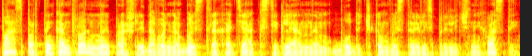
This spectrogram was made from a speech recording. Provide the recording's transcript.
Паспортный контроль мы прошли довольно быстро, хотя к стеклянным будочкам выстроились приличные хвосты.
